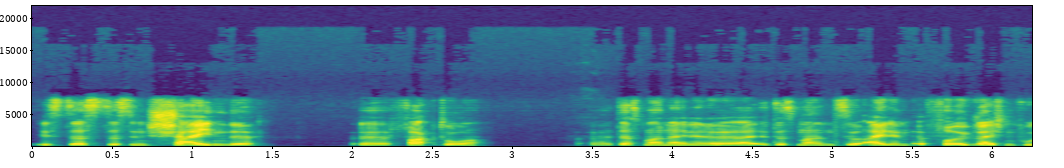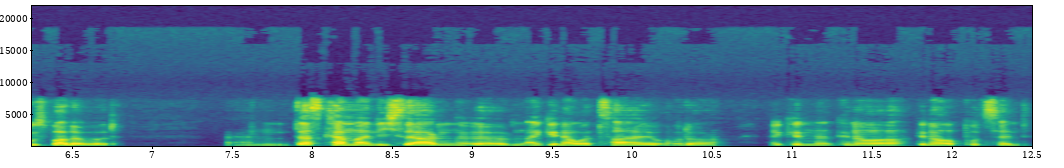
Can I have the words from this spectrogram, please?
ist das das entscheidende äh, Faktor, dass man eine, dass man zu einem erfolgreichen Fußballer wird. Ähm, das kann man nicht sagen, äh, eine genaue Zahl oder ein genauer, genauer Prozent.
